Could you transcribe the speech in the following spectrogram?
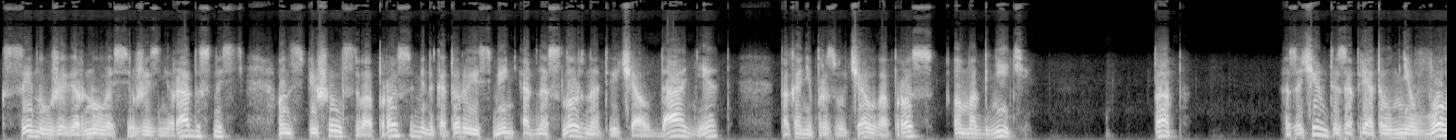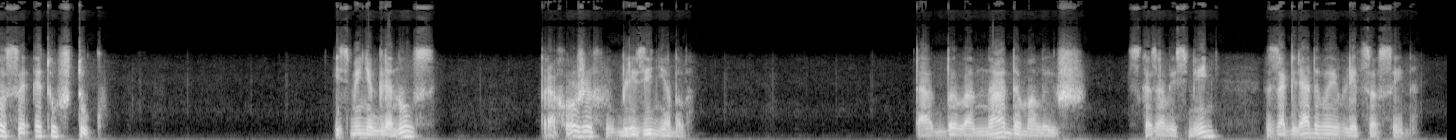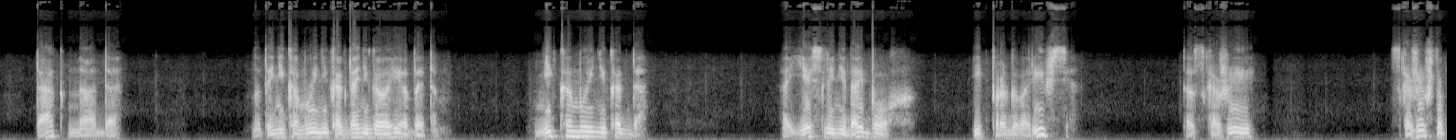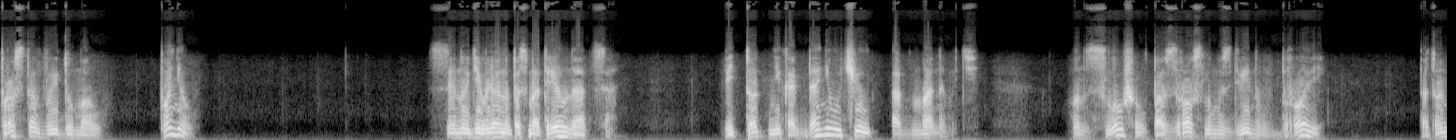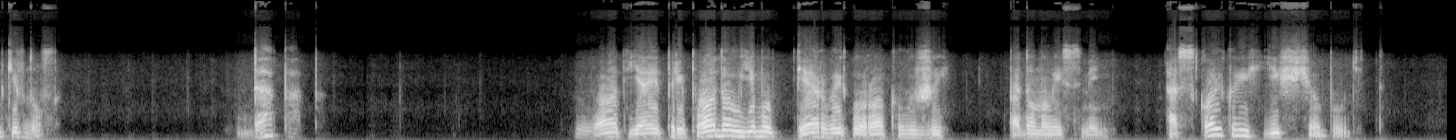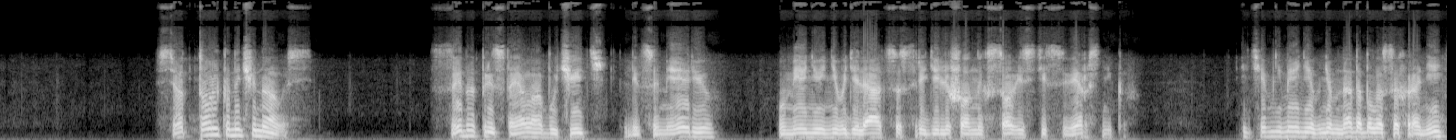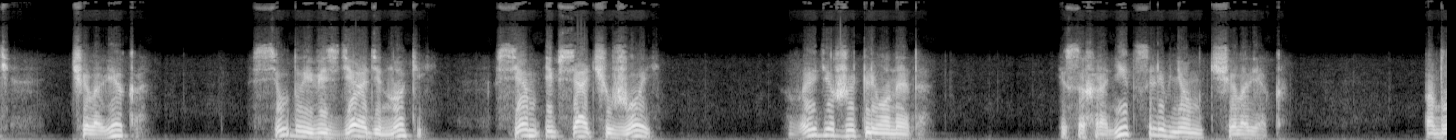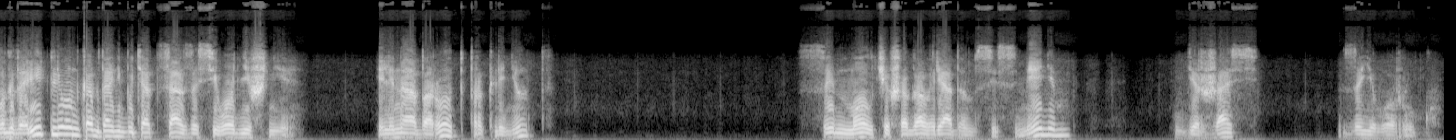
К сыну уже вернулась жизнерадостность, он спешил с вопросами, на которые Смень односложно отвечал «да», «нет», пока не прозвучал вопрос о магните. «Пап, а зачем ты запрятал мне в волосы эту штуку?» Исмень оглянулся. Прохожих вблизи не было. «Так было надо, малыш», — сказал Исмень, заглядывая в лицо сына. Так надо. Но ты никому и никогда не говори об этом. Никому и никогда. А если, не дай бог, и проговоришься, то скажи... Скажи, что просто выдумал. Понял? Сын удивленно посмотрел на отца. Ведь тот никогда не учил обманывать. Он слушал, по-взрослому сдвинув брови, потом кивнул. «Да, пап». «Вот я и преподал ему первый урок лжи», — подумал Исмень. «А сколько их еще будет?» Все только начиналось. Сына предстояло обучить лицемерию, умению не выделяться среди лишенных совести сверстников. И тем не менее в нем надо было сохранить человека — всюду и везде одинокий, всем и вся чужой. Выдержит ли он это? И сохранится ли в нем человек? Поблагодарит ли он когда-нибудь отца за сегодняшнее? Или наоборот проклянет? Сын молча шагал рядом с Исменем, держась за его руку.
